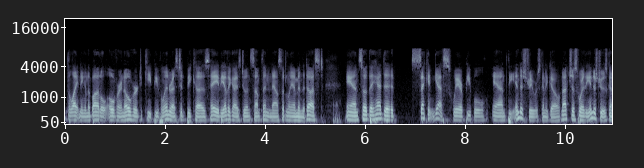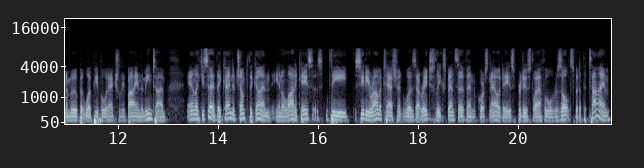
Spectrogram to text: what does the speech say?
the lightning in the bottle over and over to keep people interested because hey, the other guy's doing something, and now suddenly I'm in the dust. And so they had to second guess where people and the industry was going to go. Not just where the industry was going to move, but what people would actually buy in the meantime. And like you said, they kind of jumped the gun in a lot of cases. The CD-ROM attachment was outrageously expensive, and of course nowadays produced laughable results. But at the time,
